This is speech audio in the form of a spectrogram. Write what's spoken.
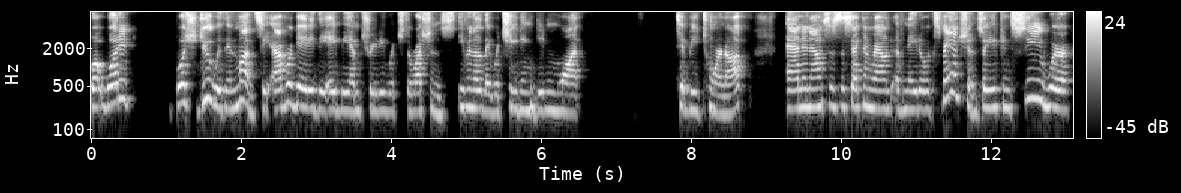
But what did Bush do within months? He abrogated the ABM treaty, which the Russians, even though they were cheating, didn't want to be torn up, and announces the second round of NATO expansion. So you can see where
